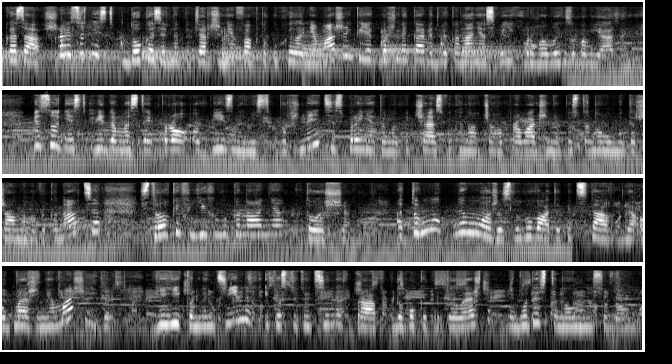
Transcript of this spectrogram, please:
вказав, що відсутність доказів на підтвердження факту ухилення Машеньки як боржника від виконання своїх боргових зобов'язань, відсутність відомостей про обізнаність боржниці з прийнятими під час виконавчого провадження постановами державного виконавця, строків їх виконання тощо. А тому не може слугувати підстав для обмеження Машеньки в її конвенційних і конституційних прав, допоки протилежне не буде встановлено судом.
